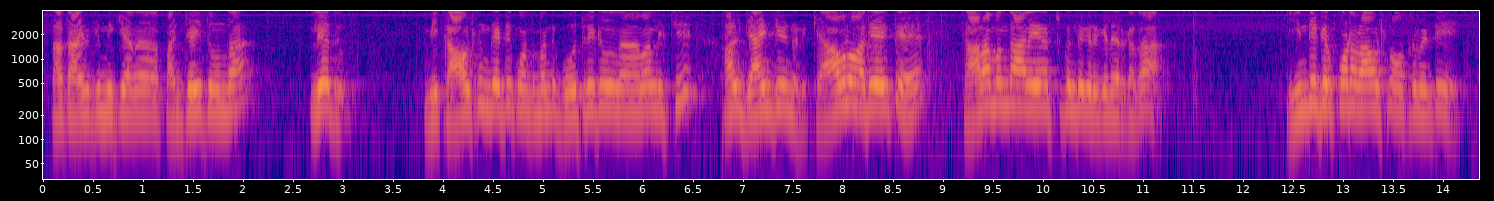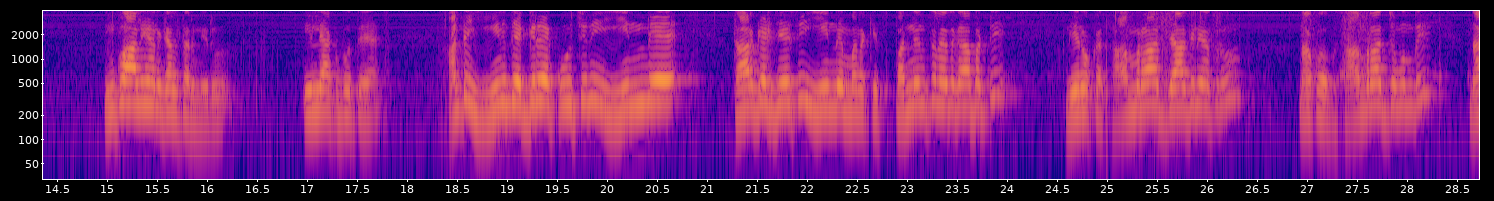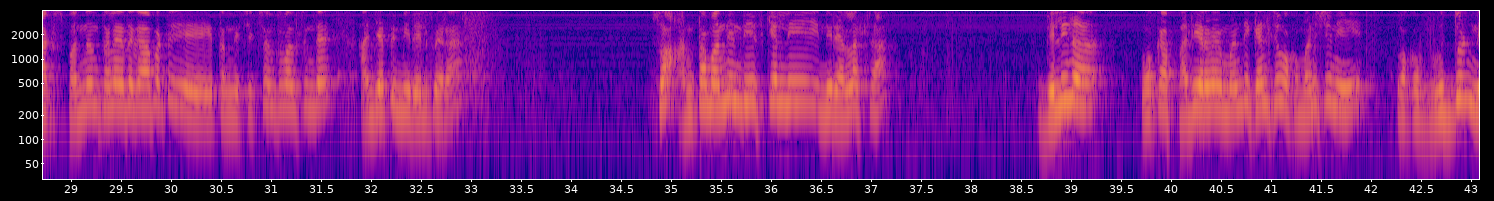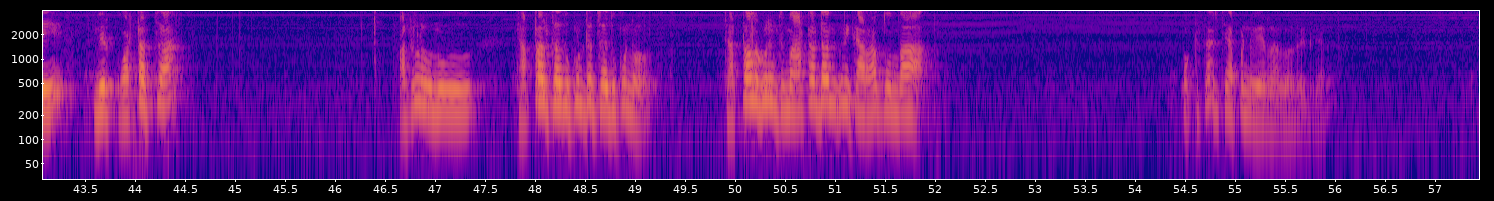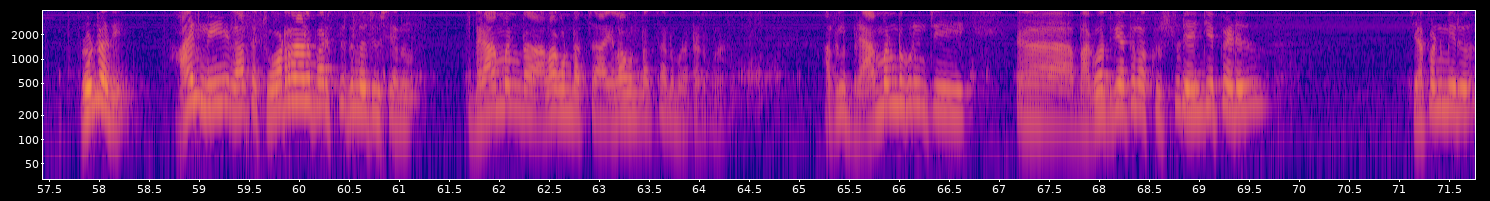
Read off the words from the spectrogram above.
లేకపోతే ఆయనకి మీకు ఏమైనా పంచాయతీ ఉందా? లేదు. మీకు కావాల్సింది ఏంటి? కొంతమంది గోత్రీకుల నామాలు ఇచ్చి వాళ్ళని జాయిన్ చేయండి అని. కేవలం అదే అయితే చాలామంది ఆలయ అర్చకుల దగ్గరికి వెళ్ళారు కదా. ఈయన దగ్గరకు కూడా రావాల్సిన అవసరం ఏంటి? ఇంకో ఆలయానికి వెళ్తారు మీరు. ఈయన లేకపోతే. అంటే ఈయన దగ్గరే కూర్చుని ఈయన్నే టార్గెట్ చేసి ఈయన్ని మనకి స్పందించలేదు కాబట్టి నేను ఒక సామ్రాజ్యాధినేతను నాకు ఒక సామ్రాజ్యం ఉంది. నాకు స్పందించలేదు కాబట్టి ఇతన్ని శిక్షించవలసిందే అని చెప్పి మీరు వెళ్ళిపోయారా? సో అంతమందిని తీసుకెళ్ళి మీరు వెళ్ళొచ్చా? వెళ్ళిన ఒక పది ఇరవై మంది కలిసి ఒక మనిషిని ఒక వృద్ధుడిని మీరు కొట్టచ్చా? అసలు నువ్వు చట్టాలు చదువుకుంటే చదువుకున్నావు. చట్టాల గురించి మాట్లాడడానికి నీకు అర్హత ఉందా? ఒక్కసారి చెప్పండి వీరరాఘవరెడ్డి గారు. రెండోది ఆయన్ని లేకపోతే చూడరాని పరిస్థితుల్లో చూశాను. బ్రాహ్మణుడు అలా ఉండొచ్చా ఇలా ఉండొచ్చా అని మాట్లాడుతున్నారు. అసలు బ్రాహ్మణుడు గురించి భగవద్గీతలో కృష్ణుడు ఏం చెప్పాడు? చెప్పండి మీరు.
